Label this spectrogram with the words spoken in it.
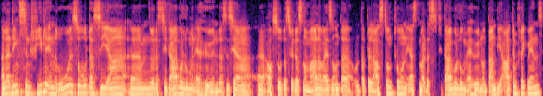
Allerdings sind viele in Ruhe so, dass sie ja ähm, nur das Tidalvolumen erhöhen. Das ist ja äh, auch so, dass wir das normalerweise unter, unter Belastung tun. Erstmal das Tidalvolumen erhöhen und dann die Atemfrequenz.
